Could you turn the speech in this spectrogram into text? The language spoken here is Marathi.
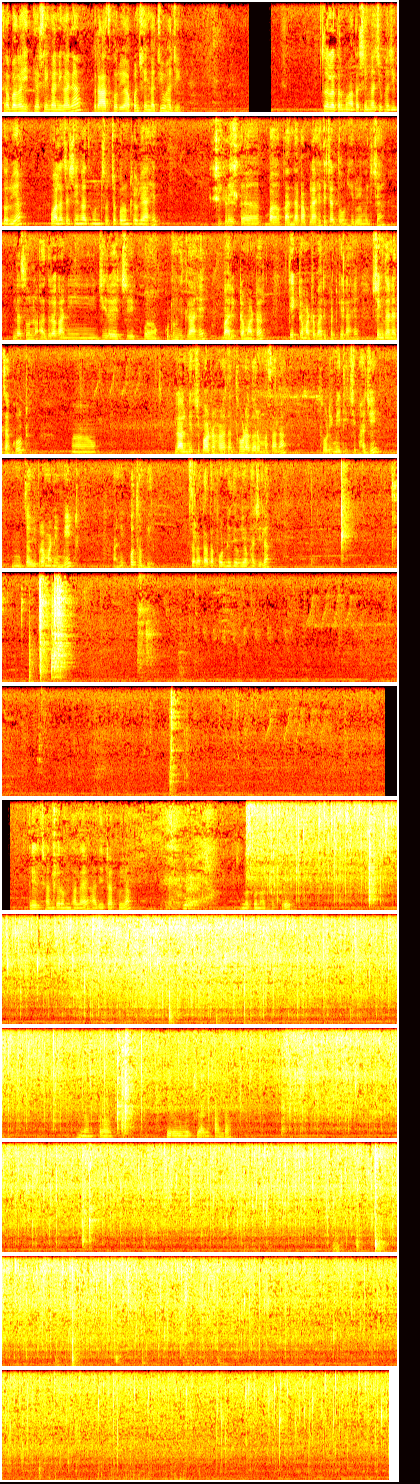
तर बघा, इतक्या शेंगा निघाल्या. तर आज करूया आपण शेंगाची भाजी. चला तर मग आता शेंगाची भाजी करूया. वालाच्या शेंगा धुवून स्वच्छ करून ठेवल्या आहेत. इकडे एक बा कांदा कापला आहे. त्याच्यात दोन हिरव्या मिरच्या लसूण अद्रक आणि जिरं याची कुटून घेतला आहे. बारीक टमाटर. एक टमाटर बारीक कट केला आहे. शेंगदाण्याचा कूट. लाल मिरची पावडर हळद आणि थोडा गरम मसाला. थोडी मेथीची भाजी चवीप्रमाणे मीठ आणि कोथिंबीर. चला तर आता फोडणी देऊया भाजीला. तेल छान गरम झालं आहे आधी टाकूया. लसूण अर्धा पेस्ट नंतर हिरवी मिरची आणि कांदा.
